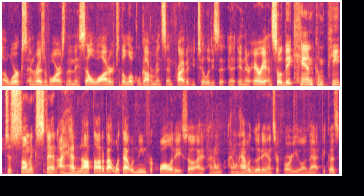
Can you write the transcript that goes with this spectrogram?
uh, works and reservoirs, and then they sell water to the local governments and private utilities in their area. And so they can compete to some extent. I have not thought about what that would mean for quality, so I, I don't, I don't have a good answer for you on that because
